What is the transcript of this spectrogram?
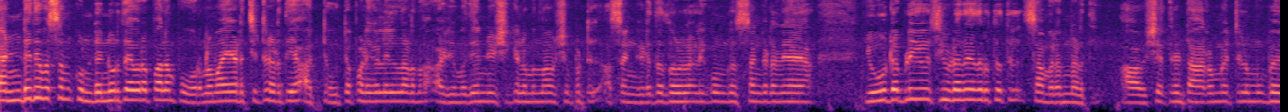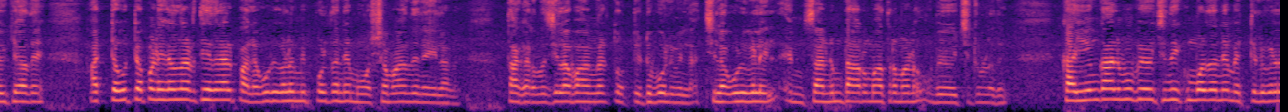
രണ്ട് ദിവസം കുണ്ടന്നൂർ തേവരപ്പാലം പൂർണമായി അടച്ചിട്ട് നടത്തിയ അറ്റകുറ്റപ്പണികളിൽ നടന്ന അഴിമതി അന്വേഷിക്കണമെന്നാവശ്യപ്പെട്ട് അസംഘടിത തൊഴിലാളി കോൺഗ്രസ് സംഘടനയായ യു ഡബ്ല്യു സിയുടെ നേതൃത്വത്തിൽ സമരം നടത്തി. ആവശ്യത്തിന് ടാറും മറ്റിലും ഉപയോഗിക്കാതെ അറ്റകുറ്റപ്പണികൾ നടത്തിയതിനാൽ പല കുഴികളും ഇപ്പോൾ തന്നെ മോശമായ നിലയിലാണ്. തകർന്ന ചില ഭാഗങ്ങൾ തൊട്ടിട്ട് പോലുമില്ല. ചില കുഴികളിൽ എംസാൻഡും ടാറും മാത്രമാണ് ഉപയോഗിച്ചിട്ടുള്ളത്. കൈയും കാലും ഉപയോഗിച്ച് നീക്കുമ്പോൾ തന്നെ മെറ്റലുകൾ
